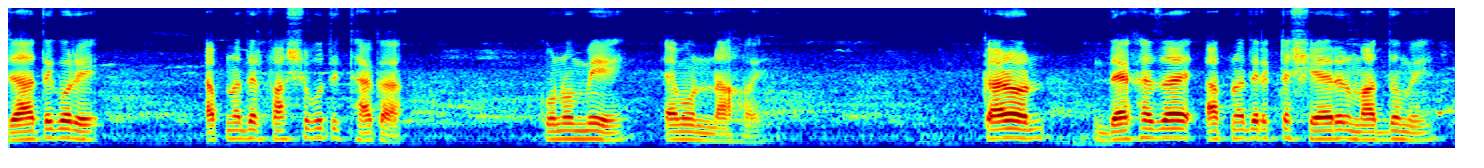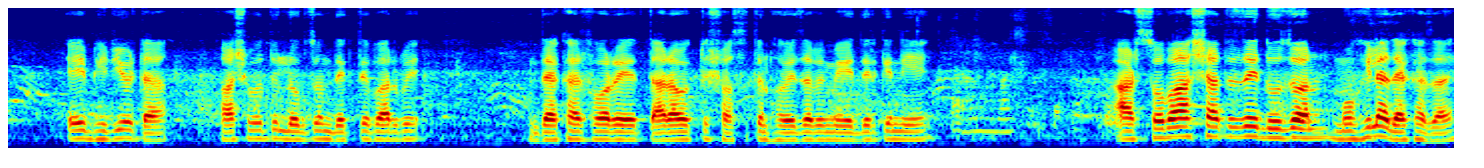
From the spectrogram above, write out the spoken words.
যাতে করে আপনাদের পার্শ্ববর্তী থাকা কোনো মেয়ে এমন না হয়। কারণ দেখা যায় আপনাদের একটা শেয়ারের মাধ্যমে এই ভিডিওটা পার্শ্ববর্তী লোকজন দেখতে পারবে। দেখার পরে তারাও একটু সচেতন হয়ে যাবে মেয়েদেরকে নিয়ে। আর সোবার সাথে যে দুজন মহিলা দেখা যায়,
